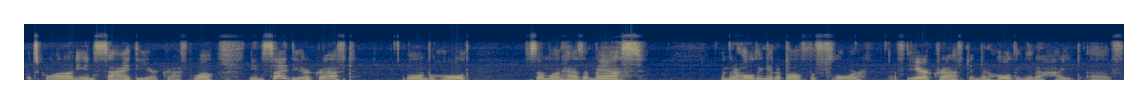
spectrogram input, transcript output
what's going on inside the aircraft? Well, inside the aircraft, lo and behold, someone has a mass and they're holding it above the floor of the aircraft and they're holding it a height of,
